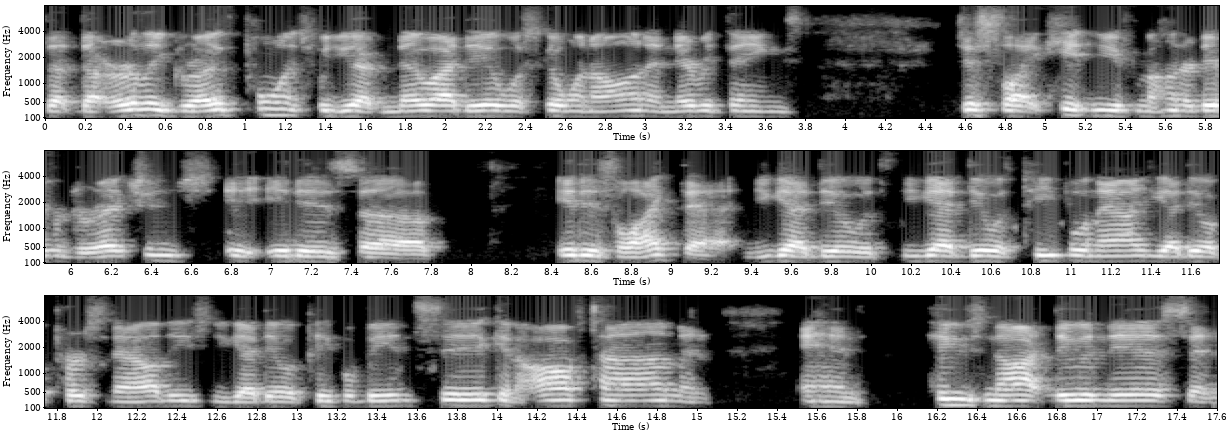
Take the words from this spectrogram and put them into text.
the, the early growth points when you have no idea what's going on and everything's just like hitting you from a hundred different directions. It, it is uh, it is like that. You got to deal with you got to deal with people now. You got to deal with personalities. You got to deal with people being sick and off time and and who's not doing this and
